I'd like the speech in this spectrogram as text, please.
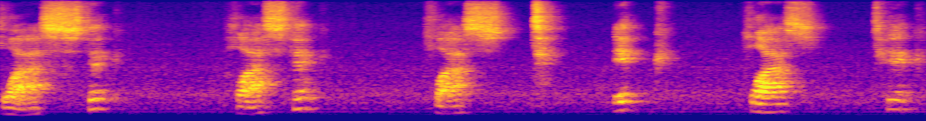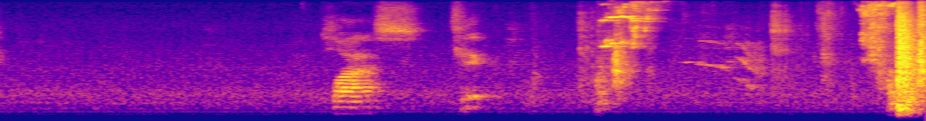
Plastic. Plastic. Plastic. Plastic. Plastic. A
